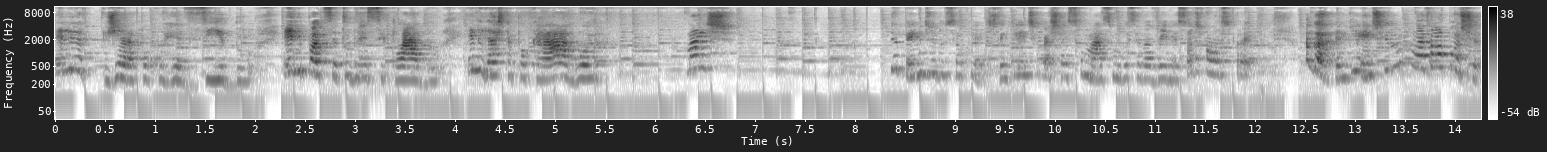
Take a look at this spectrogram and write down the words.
Ele gera pouco resíduo, ele pode ser tudo reciclado, ele gasta pouca água, mas Depende do seu cliente. Tem cliente que vai achar isso o máximo, você vai vender só de falar isso pra ele. Agora, tem cliente que não vai falar, poxa,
